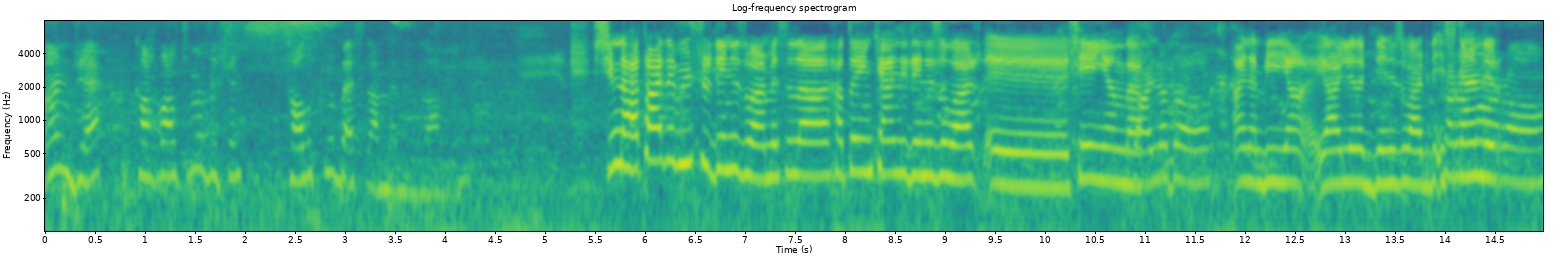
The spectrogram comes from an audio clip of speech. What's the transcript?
önce kahvaltımız için sağlıklı beslenmemiz lazım. Şimdi Hatay'da bir sürü deniz var. Mesela Hatay'ın kendi denizi var. Ee, şeyin yanında. Yayla Dağı, Aynen bir ya, yaylada bir deniz var. Bir de İskender. Karamara.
